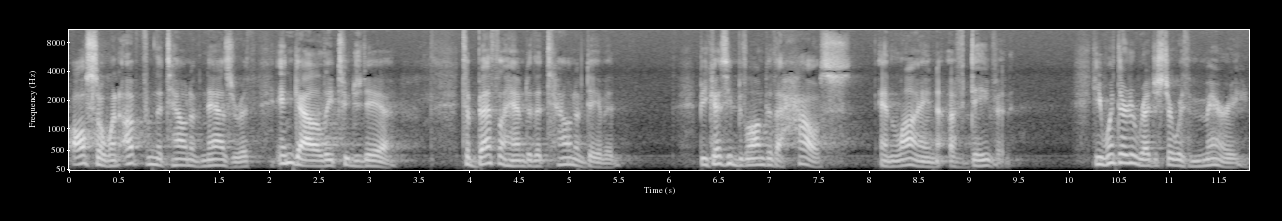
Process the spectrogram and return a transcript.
also went up from the town of Nazareth in Galilee to Judea, to Bethlehem, to the town of David, because he belonged to the house and line of David. He went there to register with Mary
